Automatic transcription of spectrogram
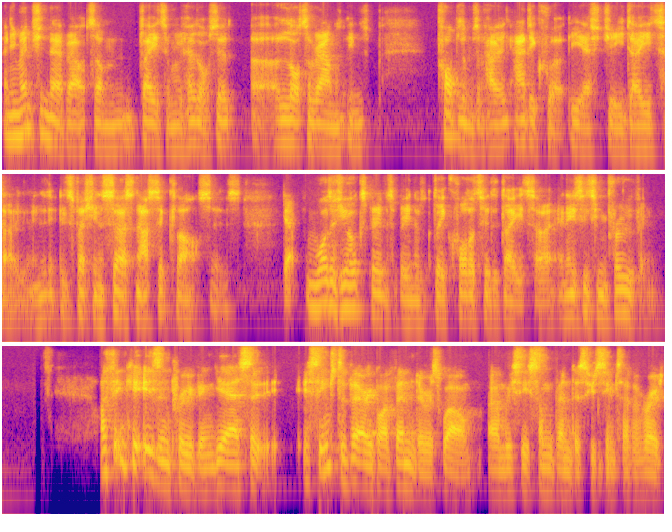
And you mentioned there about some um, data, and we've heard also a lot around in problems of having adequate ESG data, especially in certain asset classes. Yeah. What has your experience been of the quality of the data, and is it improving? I think it is improving. Yeah. So it seems to vary by vendor as well. Um, we see some vendors who seem to have a very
